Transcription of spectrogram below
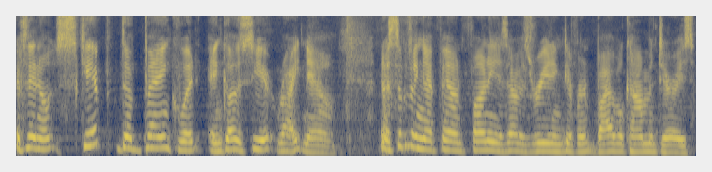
if they don't skip the banquet and go see it right now. Now, something I found funny as I was reading different Bible commentaries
